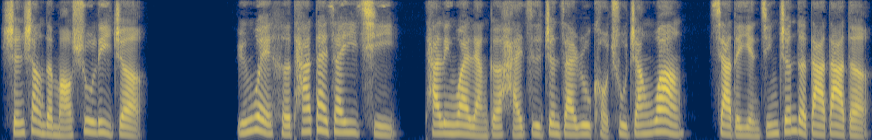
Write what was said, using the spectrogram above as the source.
身上的毛竖立着。云尾和他待在一起，他另外两个孩子正在入口处张望，吓得眼睛睁得大大的。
